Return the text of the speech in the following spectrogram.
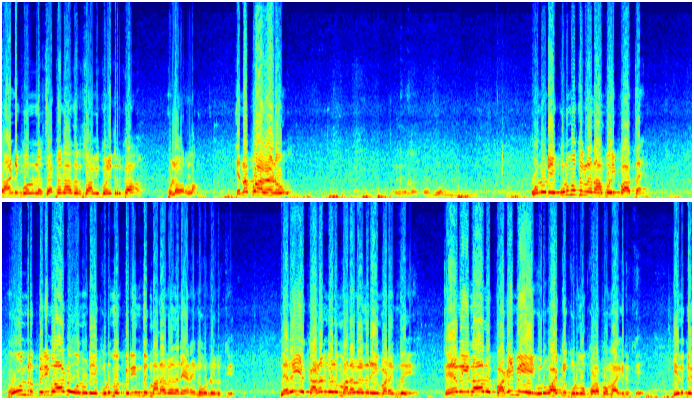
தாண்டி போகணுன்னு சட்டநாதர் சுவாமி கோயில் இருக்கா? உள்ளே வரலாம். என்னப்பா வேணும்? உன்னுடைய குடும்பத்துக்குள்ள நான் போய் பார்த்தேன். மூன்று பிரிவாக உன்னுடைய குடும்பம் பிரிந்து மனவேதனை அடைந்து கொண்டு இருக்கு நிறைய கடன்களும் மனவேதனையும் அடைந்து தேவையில்லாத பகைமையை உருவாக்கி குடும்பம் குழப்பமாக இருக்கு இதுக்கு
